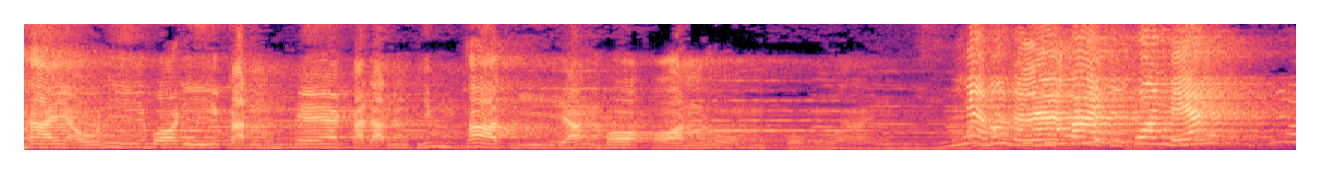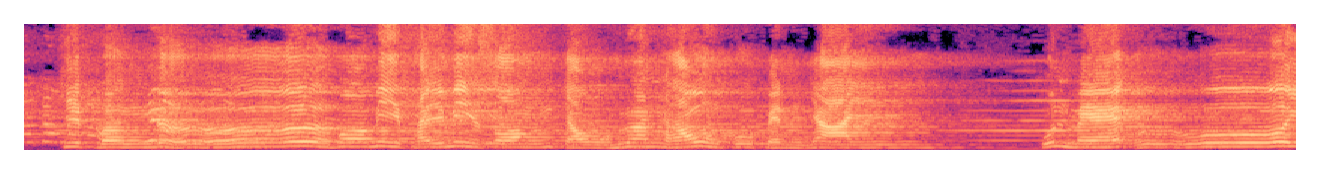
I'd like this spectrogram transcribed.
ให้เอานี่บอดีกันแม่กระดันพิมพ์ผ้าเทียงบ่อ่อนลงคงไว้เนี่ยมึงน่ะละบ้ายกูก้อนแมงคิดเบิ่งเด้อบ่มีไผมีซองเจ้าเฮือนเฮาผู้เป็นใหญ่ คุณแม่เอ้ย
